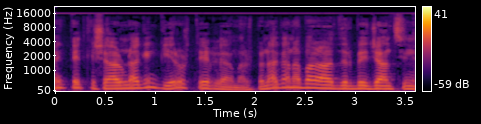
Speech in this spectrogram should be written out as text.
մենք պետք է շարունակենք երրորդ տեղի համար։ Բնականաբար ադրբեջանցին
